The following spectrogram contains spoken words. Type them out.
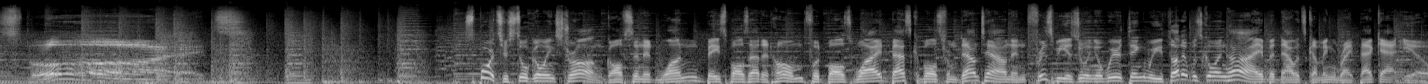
Sports. Sports are still going strong. Golf's in at one, baseball's out at home, football's wide, basketball's from downtown, and frisbee is doing a weird thing where you thought it was going high, but now it's coming right back at you.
